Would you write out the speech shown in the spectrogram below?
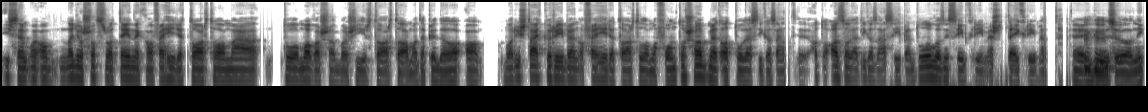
Hiszen a, a, nagyon sokszor a tejnek a fehérje tartalmától magasabb a zsír tartalma, de például a, baristák körében a fehérje tartalom a fontosabb, mert attól lesz igazán, azzal lehet igazán szépen dolgozni, szép krémes tejkrémet uh-huh. gőzölni.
